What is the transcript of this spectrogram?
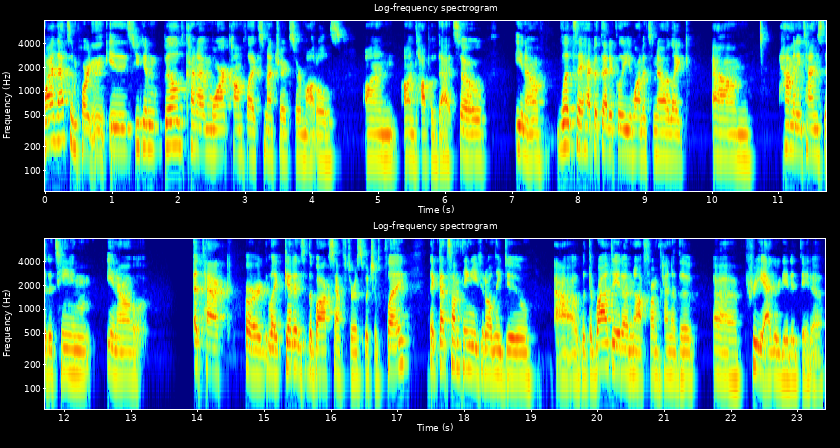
why that's important is you can build kind of more complex metrics or models on on top of that. So you know, let's say hypothetically you wanted to know like um, how many times did a team, you know, attack or like get into the box after a switch of play. Like that's something you could only do uh, with the raw data, not from kind of the uh, pre-aggregated data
